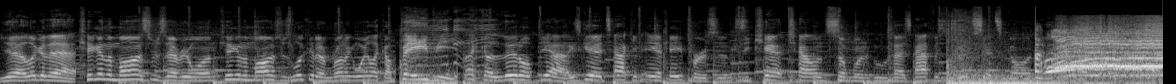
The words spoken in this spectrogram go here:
Yeah, look at that. King of the monsters, everyone. King of the monsters. Look at him running away like a baby. Like a little, yeah, he's gonna attack an AFK person because he can't challenge someone who has half his moveset's gone.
